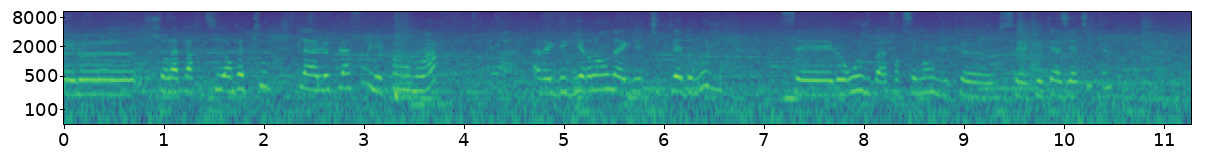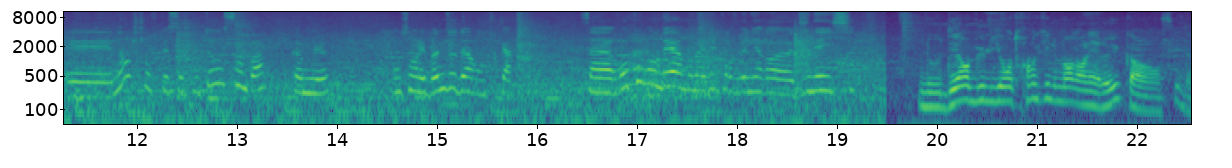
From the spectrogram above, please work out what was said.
Et sur la partie, en fait, tout, le plafond il est peint en noir, avec des guirlandes, avec des petites LED rouges. C'est le rouge, bah, forcément, vu que c'est le côté asiatique. hein. Et non, je trouve que c'est plutôt sympa comme lieu. On sent les bonnes odeurs en tout cas. C'est recommandé à mon avis pour venir euh, dîner ici. Nous déambulions tranquillement dans les rues quand soudain.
